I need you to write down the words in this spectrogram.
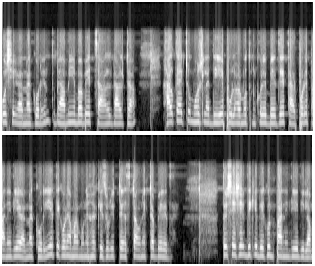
বসিয়ে রান্না করেন, তবে আমি এভাবে চাল, ডালটা হালকা একটু মশলা দিয়ে পোলার মতন করে বেজে তারপরে পানি দিয়ে রান্না করি, এতে করে আমার মনে হয় খিচুড়ির টেস্টটা অনেকটা বেড়ে যায়। তো শেষের দিকে দেখুন পানি দিয়ে দিলাম।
